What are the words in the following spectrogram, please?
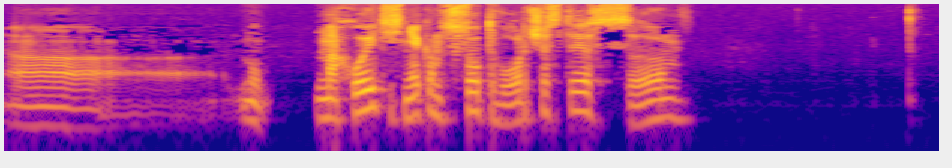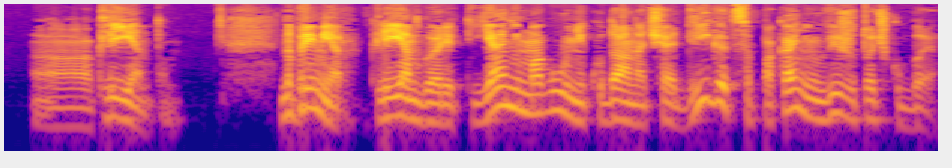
ну, находитесь в неком сотворчестве с э, клиентом. Например, клиент говорит, я не могу никуда начать двигаться, пока не увижу точку Б.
